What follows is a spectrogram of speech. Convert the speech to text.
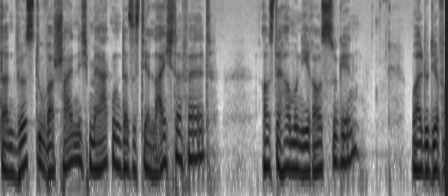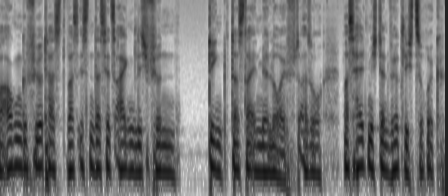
dann wirst du wahrscheinlich merken, dass es dir leichter fällt, aus der Harmonie rauszugehen, weil du dir vor Augen geführt hast, was ist denn das jetzt eigentlich für ein Ding, das da in mir läuft? Also was hält mich denn wirklich zurück?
